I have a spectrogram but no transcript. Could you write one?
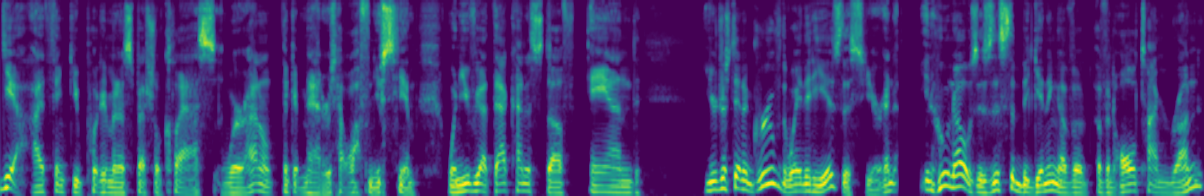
Yeah, I think you put him in a special class where I don't think it matters how often you see him. When you've got that kind of stuff and you're just in a groove the way that he is this year. And you know, who knows? Is this the beginning of, a, of an all time run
